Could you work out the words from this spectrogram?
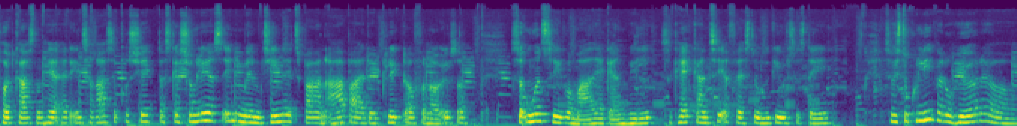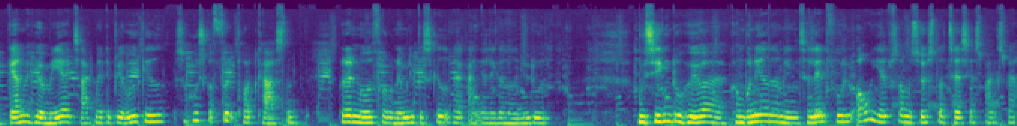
Podcasten her er et interesseprojekt, der skal jongleres ind imellem teenagebarn, arbejde, pligter og fornøjelser. Så uanset hvor meget jeg gerne vil, så kan jeg ikke garantere faste udgivelsesdage. Så hvis du kunne lide, hvad du hørte, og gerne vil høre mere i takt med, at det bliver udgivet, så husk at følge podcasten. På den måde får du nemlig besked, hver gang jeg lægger noget nyt ud. Musikken, du hører, er komponeret af min talentfulde og hjælpsomme søster, Tasja Spangsberg.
